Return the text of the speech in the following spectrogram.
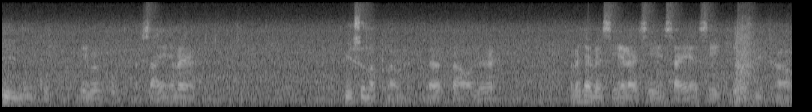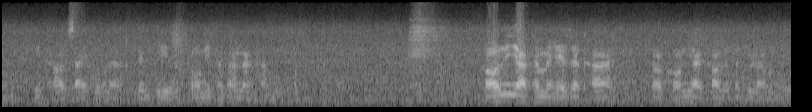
มีมงกุฎนี่มันกุฎใสใช่ไหม มีสนับเท้าเลยเออเก่านะไม่ใช่เป็นสีอะไรสีใสสีเขียวสีขาวสีขาวใสถูกแล้วเต็มที่เลยองค์นี้เป็นพระอนาคามีครับขออนุญาตท่านมเหสกขาก็ขออนุญาตเข้าในพระจุลามณี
